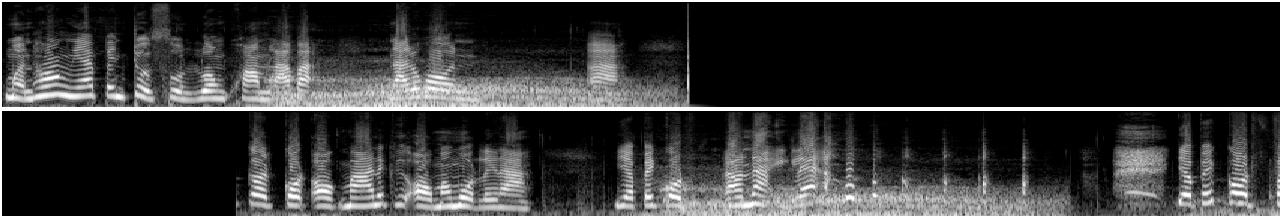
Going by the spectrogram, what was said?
เหมือนห้องเนี้ยเป็นจุดศูนย์รวมความลับอะนะทุกคน อะเกิดกดออกมานี่คือออกมาหมดเลยนะ อย่าไปกดเอาหนักอีกแล้ว อย่าไปกดไฟ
